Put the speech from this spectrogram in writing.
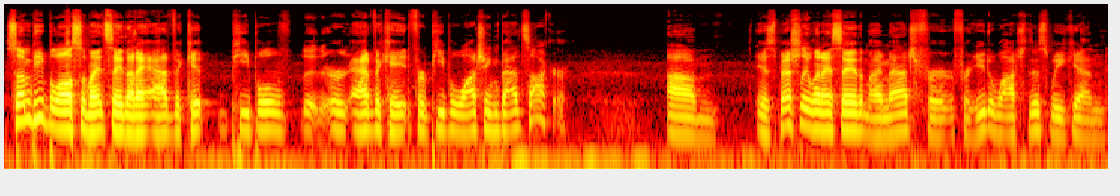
some people also might say that I advocate people or advocate for people watching bad soccer. Um, especially when I say that my match for, for you to watch this weekend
